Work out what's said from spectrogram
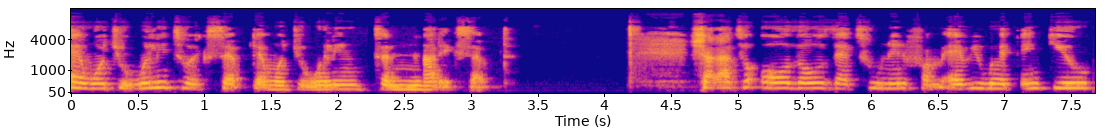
and what you're willing to accept and what you're willing to not accept. Shout out to all those that tune in from everywhere. Thank you.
